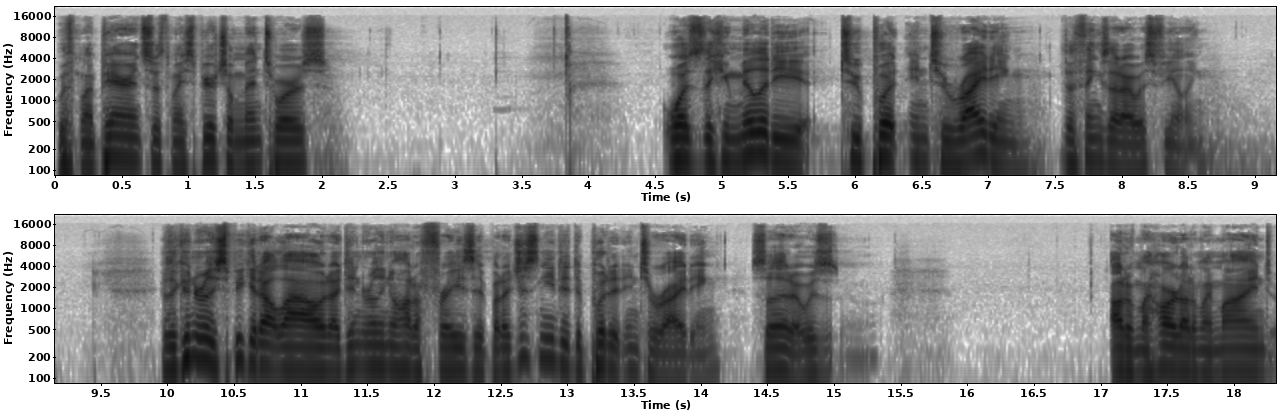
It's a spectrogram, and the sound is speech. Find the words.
with my parents, with my spiritual mentors, was the humility to put into writing the things that I was feeling. Because I couldn't really speak it out loud, I didn't really know how to phrase it, but I just needed to put it into writing so that it was out of my heart, out of my mind,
